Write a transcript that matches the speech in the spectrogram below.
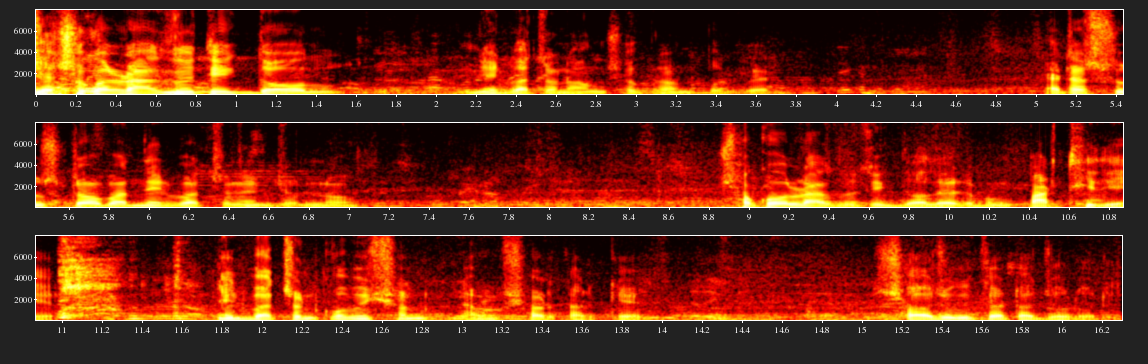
যে সকল রাজনৈতিক দল নির্বাচনে অংশগ্রহণ করবেন একটা সুষ্ঠু অবাধ নির্বাচনের জন্য সকল রাজনৈতিক দলের এবং প্রার্থীদের নির্বাচন কমিশন এবং সরকারকে সহযোগিতাটা জরুরি।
